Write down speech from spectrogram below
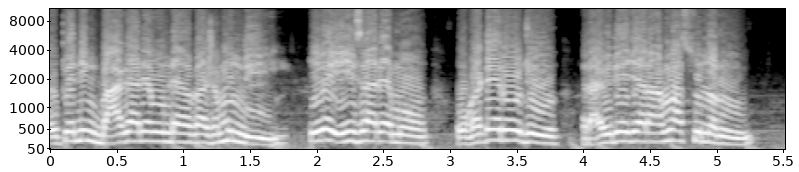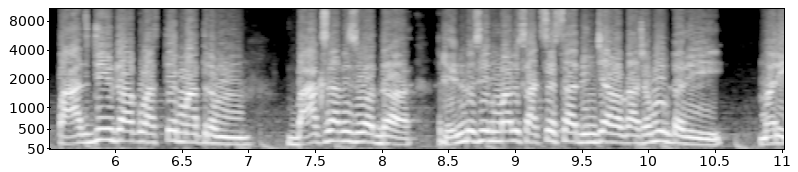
ఓపెనింగ్ బాగానే ఉండే అవకాశం ఉంది. ఇక ఈసారేమో ఒకటే రోజు రవితేజ రామ్ వస్తున్నారు. పాజిటివ్ టాక్ వస్తే మాత్రం బాక్స్ ఆఫీస్ వద్ద రెండు సినిమాలు సక్సెస్ సాధించే అవకాశం ఉంటది. మరి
